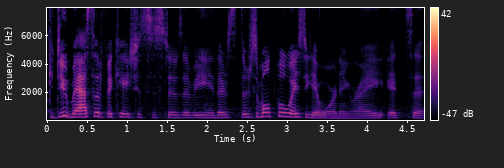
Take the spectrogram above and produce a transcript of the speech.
could do mass notification systems. I mean, there's there's multiple ways to get warning, right? It's a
